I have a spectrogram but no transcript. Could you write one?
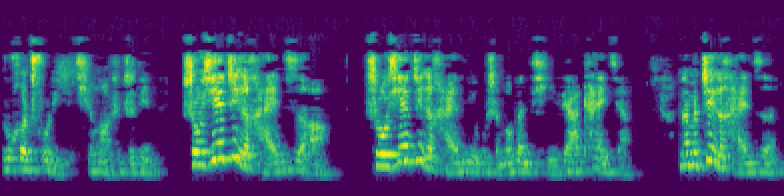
如何处理？请老师指点。首先，这个孩子啊，首先这个孩子有个什么问题？大家看一下。那么这个孩子，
